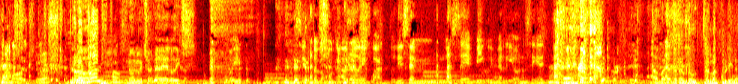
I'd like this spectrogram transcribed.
Mi amor. Rodolfo. No, Lucho, nadie lo dijo. Oye, me siento como cabro de cuarto. Dicen, no sé, pico y me río. No sé qué. Aparato reproductor masculino.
